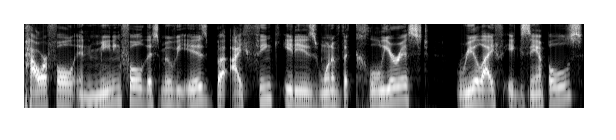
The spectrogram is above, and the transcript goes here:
powerful and meaningful this movie is. But I think it is one of the clearest real life examples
